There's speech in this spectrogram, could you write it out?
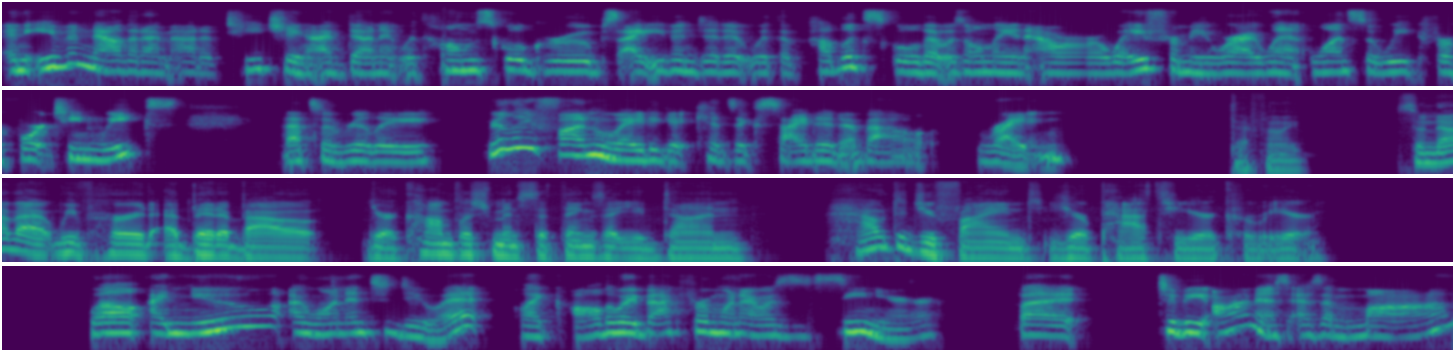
And even now that I'm out of teaching, I've done it with homeschool groups. I even did it with a public school that was only an hour away from me, where I went once a week for 14 weeks. That's a really, really fun way to get kids excited about writing. Definitely. So now that we've heard a bit about your accomplishments, the things that you've done, how did you find your path to your career? Well, I knew I wanted to do it like all the way back from when I was a senior. But to be honest, as a mom,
